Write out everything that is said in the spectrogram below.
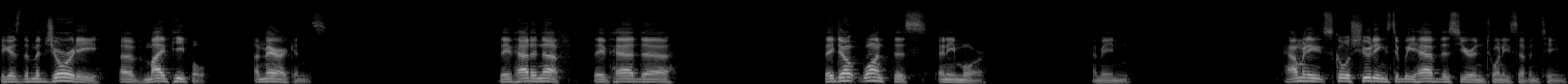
because the majority of my people, Americans, they've had enough. They've had, uh, they don't want this anymore. I mean, how many school shootings did we have this year in 2017?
